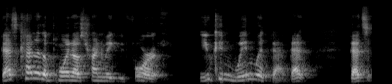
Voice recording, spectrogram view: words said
that's kind of the point I was trying to make before. You can win with that. That that's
